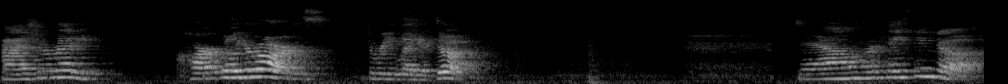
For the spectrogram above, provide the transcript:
As you're ready, Cartwheel your arms, three-legged dog. Downward facing dog.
